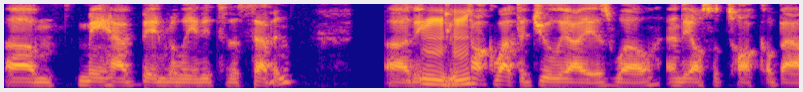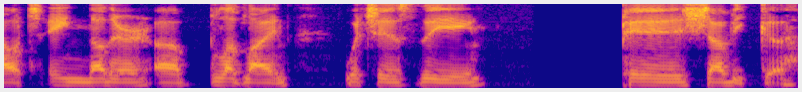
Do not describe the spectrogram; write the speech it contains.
um, may have been related to the Seven. Uh, they mm-hmm. do talk about the Julii as well, and they also talk about another uh, bloodline, which is the Pijavika.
